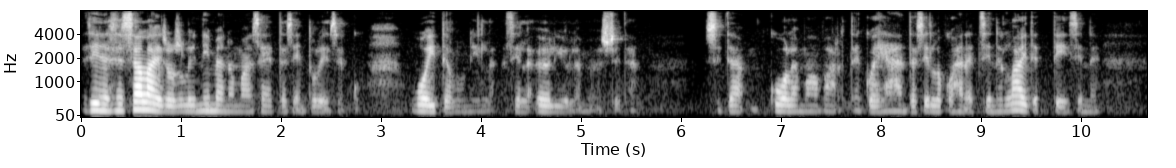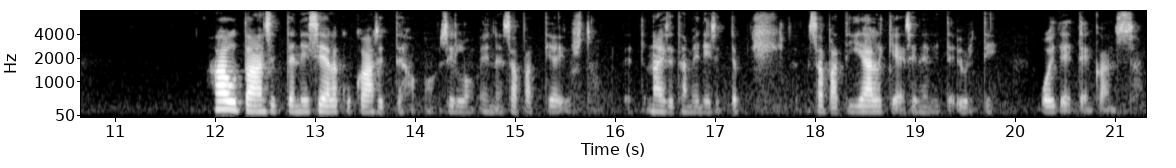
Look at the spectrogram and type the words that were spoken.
Ja siinä se salaisuus oli nimenomaan se, että siinä tuli se voitelu niillä, siellä öljyllä myös sitä, sitä kuolemaa varten, kun ei häntä silloin, kun hänet sinne laitettiin sinne hautaan sitten, niin siellä kukaan sitten silloin ennen sapattia just, että naisethan meni sitten sapatin jälkeen sinne niiden yrtti voiteiden kanssa.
